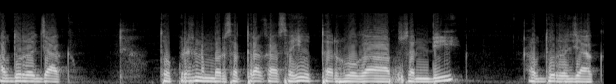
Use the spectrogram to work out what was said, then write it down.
अब्दुल रज्जाक। तो प्रश्न नंबर सत्रह का सही उत्तर होगा ऑप्शन डी। अब्दुल रजाक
